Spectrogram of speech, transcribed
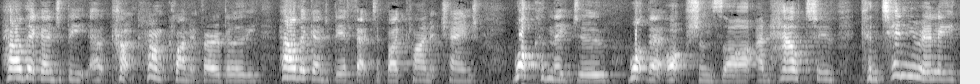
how they're going to be, uh, current climate variability, how they're going to be affected by climate change what can they do, what their options are, and how to continually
